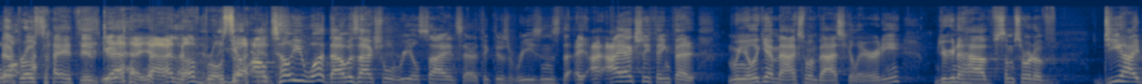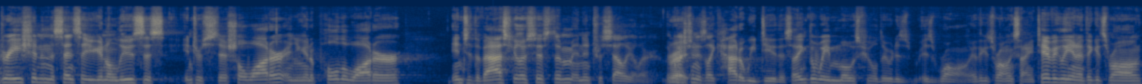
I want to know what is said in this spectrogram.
that bro science is good. yeah, yeah, I love bro Yo, science. I'll tell you what, that was actual real science there. I think there's reasons that I, I actually think that when you're looking at maximum vascularity, you're going to have some sort of dehydration in the sense that you're going to lose this interstitial water and you're going to pull the water into the vascular system and intracellular. The Right. question is like, how do we do this? I think the way most people do it is, is wrong. I think it's wrong scientifically, and I think it's wrong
